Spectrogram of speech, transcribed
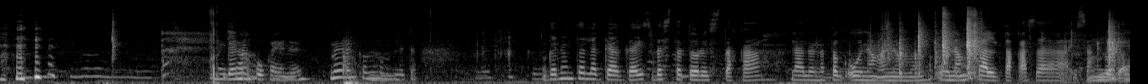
May shampoo kayo dun? Meron kami kompleto. Ganun talaga guys, basta turista ka, lalo na pag unang ano mo, unang salta ka sa isang lugar.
